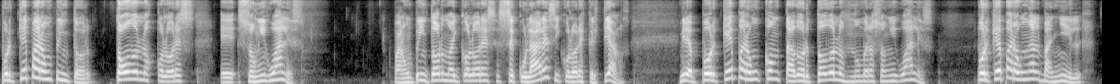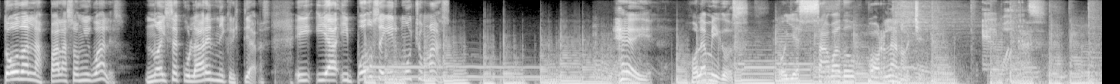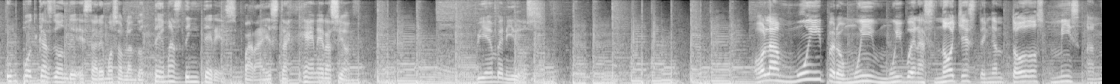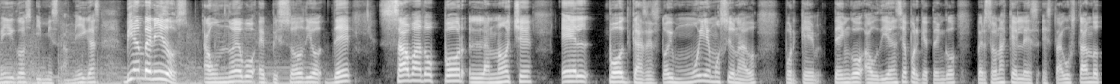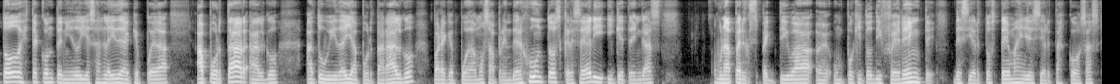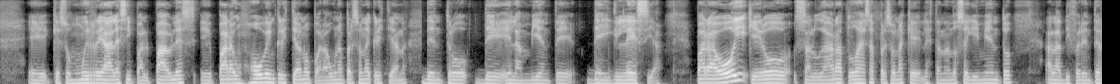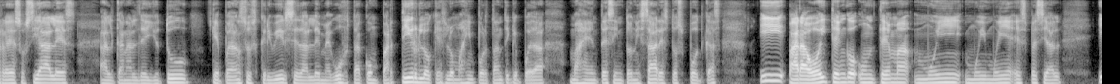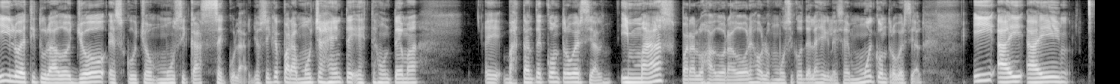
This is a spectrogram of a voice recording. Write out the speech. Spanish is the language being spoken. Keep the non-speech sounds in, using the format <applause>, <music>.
¿por qué para un pintor todos los colores eh, son iguales? Para un pintor no hay colores seculares y colores cristianos. Mira, ¿por qué para un contador todos los números son iguales? ¿Por qué para un albañil todas las palas son iguales? No hay seculares ni cristianas. Y, y puedo seguir mucho más. Hey, hola amigos. Hoy es sábado por la noche. El podcast. Un podcast donde estaremos hablando temas de interés para esta generación. Bienvenidos. Hola, muy pero muy muy buenas noches. Tengan todos mis amigos y mis amigas bienvenidos a un nuevo episodio de Sábado por la noche, el podcast. Estoy muy emocionado porque tengo audiencia, porque tengo personas que les está gustando todo este contenido y esa es la idea, que pueda aportar algo a tu vida y aportar algo para que podamos aprender juntos, crecer y, que tengas una perspectiva eh, un poquito diferente de ciertos temas y de ciertas cosas eh, que son muy reales y palpables eh, para un joven cristiano, para una persona cristiana dentro del ambiente de iglesia. Para hoy quiero saludar a todas esas personas que le están dando seguimiento a las diferentes redes sociales, al canal de YouTube, que puedan suscribirse, darle me gusta, compartirlo, que es lo más importante que pueda más gente sintonizar estos podcasts. Y para hoy tengo un tema muy, muy, muy especial y lo he titulado Yo escucho música secular. Yo sé que para mucha gente este es un tema eh, bastante controversial y más para los adoradores o los músicos de las iglesias, es muy controversial. Y hay, hay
